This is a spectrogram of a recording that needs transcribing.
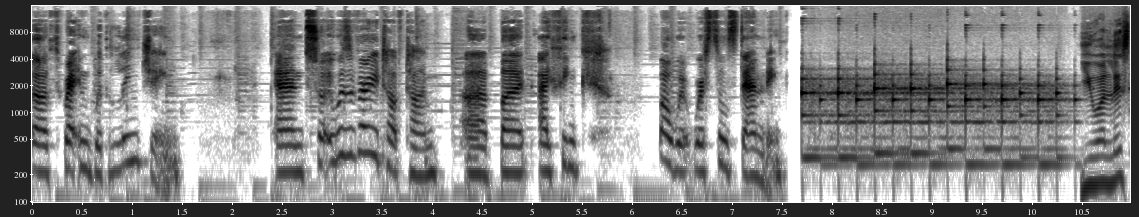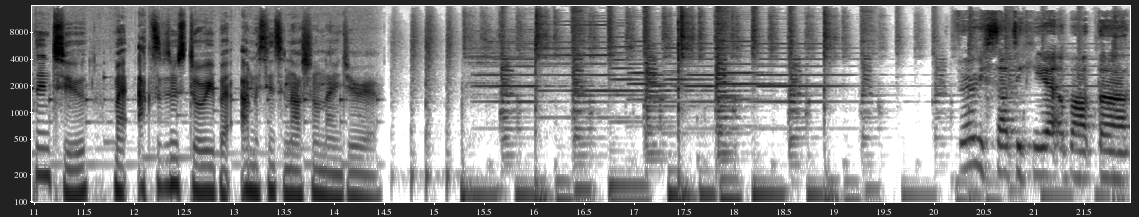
uh, threatened with lynching. And so it was a very tough time. Uh, but I think, well, we're, we're still standing. You are listening to My Activism Story by Amnesty International Nigeria. Very sad to hear about the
